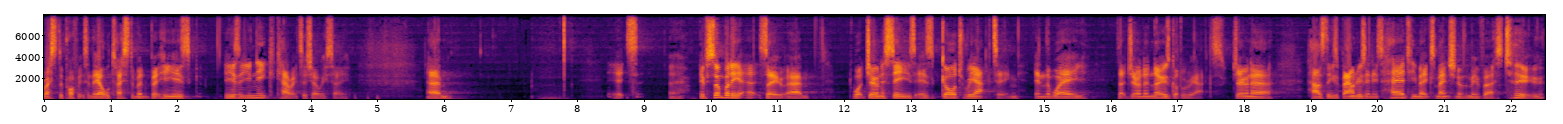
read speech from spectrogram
rest of the prophets in the Old Testament, but he is, he is a unique character, shall we say. Um, it's uh, if somebody uh, so um, what Jonah sees is God reacting in the way that Jonah knows God will react. Jonah has these boundaries in his head. He makes mention of them in verse 2.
